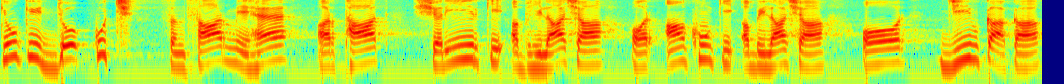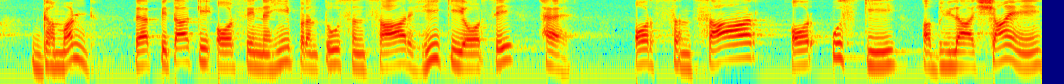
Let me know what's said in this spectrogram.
کیونکہ جو کچھ سنسار میں ہے، ارتھات شریر کی ابھیلاشا اور آنکھوں کی ابھیلاشا اور جیوکا کا گھمنڈ وہ پتا کی اور سے نہیں، پرنتو سنسار ہی کی اور سے ہے۔ اور سنسار اور اس کی ابھیلاشائیں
